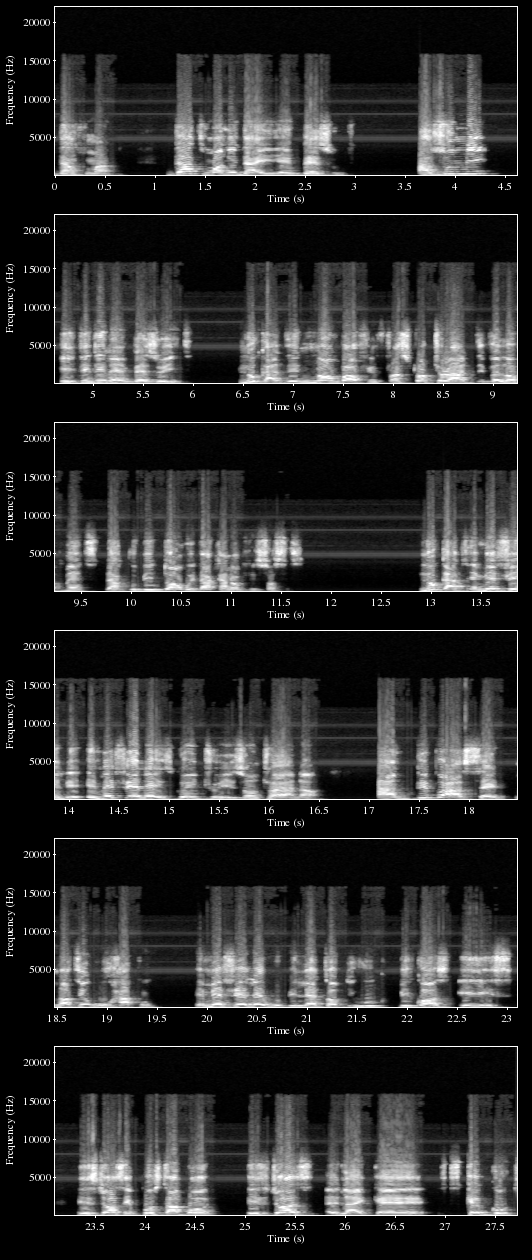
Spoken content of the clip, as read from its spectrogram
that man? That money that he embezzled, assuming he didn't embezzle it, look at the number of infrastructural developments that could be done with that kind of resources. Look at Emefiele. Emefiele is going through his own trial now. And people have said nothing will happen. Emefiele will be let off the hook because he is he's just a poster boy. He's just uh, like a scapegoat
